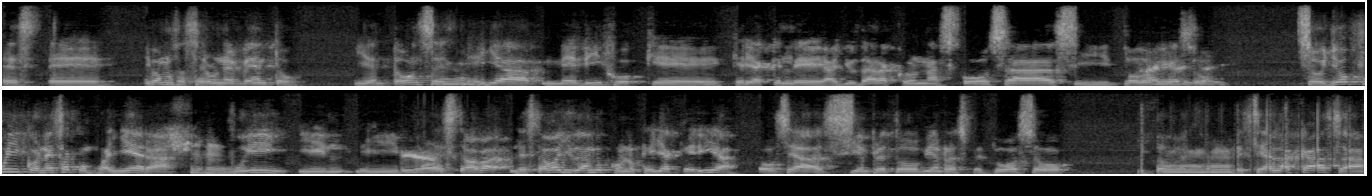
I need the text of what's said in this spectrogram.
este, íbamos a hacer un evento y entonces ella me dijo que quería que le ayudara con unas cosas y todo eso. So, yo fui con esa compañera, fui y, estaba, le estaba ayudando con lo que ella quería. O sea, siempre todo bien respetuoso y todo. Empecé a la casa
